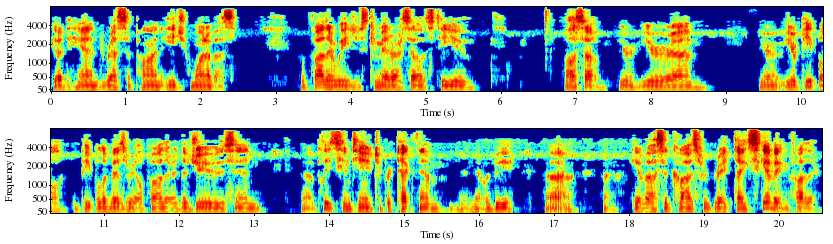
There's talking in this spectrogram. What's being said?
good hand rests upon each one of us. But Father, we just commit ourselves to you. Also, your your um, your your people, the people of Israel, Father, the Jews, and uh, please continue to protect them, and that would be uh, uh, give us a cause for great thanksgiving, Father.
